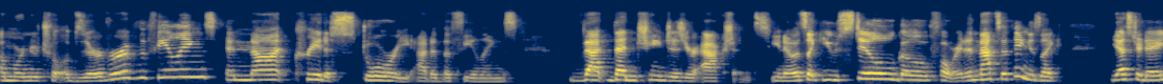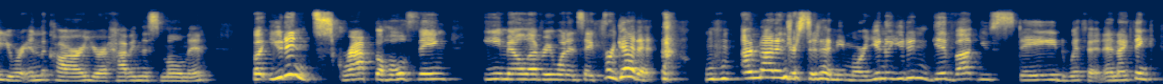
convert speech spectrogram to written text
a more neutral observer of the feelings and not create a story out of the feelings that then changes your actions you know? It's like you still go forward. And that's the thing is like yesterday you were in the car you're having this moment but you didn't scrap the whole thing email everyone and say forget it I'm not interested anymore. You know, you didn't give up, you stayed with it. And I think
